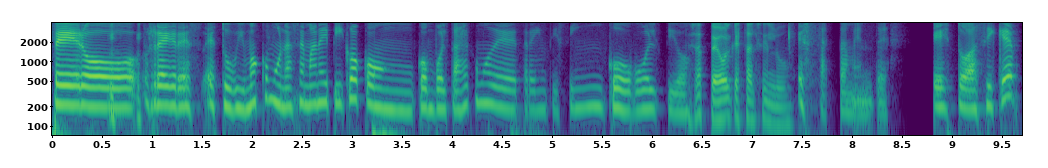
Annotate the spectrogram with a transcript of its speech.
pero regres estuvimos como una semana y pico con, con voltaje como de 35 voltios. Eso es peor que estar sin luz. Exactamente. Esto, así que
